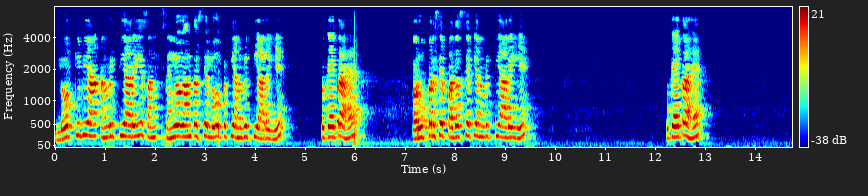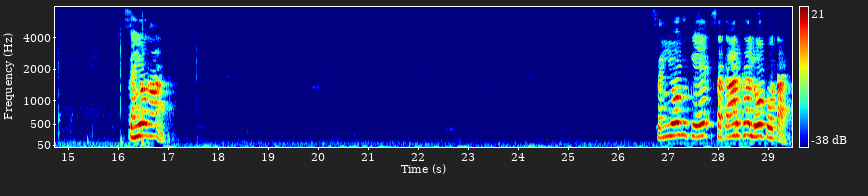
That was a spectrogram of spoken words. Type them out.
लोप की भी अनुवृत्ति आ रही है संयोगांत से लोप की अनुवृत्ति आ रही है। तो कहता है, और ऊपर से पदस्य की अनुवृत्ति आ रही है। वो कहता है, संयोगांत। संयोग के सकार का लोप होता है।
